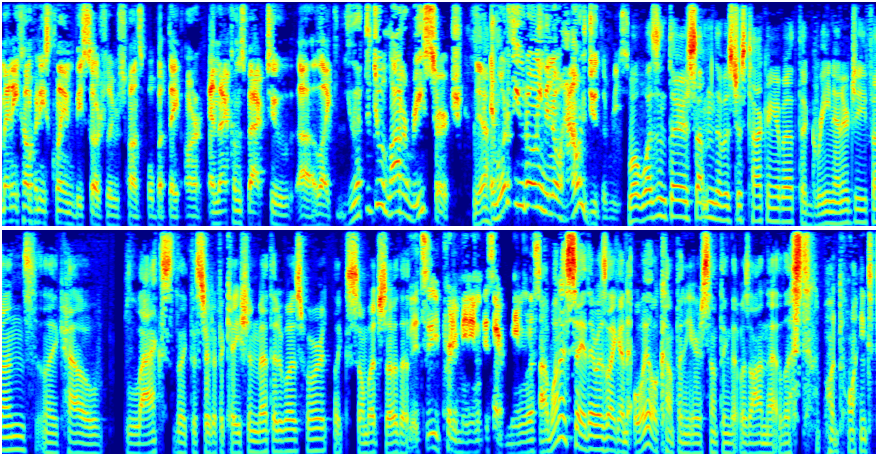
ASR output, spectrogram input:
many companies claim to be socially responsible, but they aren't, and that comes back to uh, like you have to do a lot of research. Yeah. And what if you don't even know how to do the research? Well, wasn't there something that was just talking about the green energy funds, like how lax like the certification method was for it, like so much so that It's pretty meaning. It's like meaningless. I want to say there was like an oil company or something that was on that list at one point.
